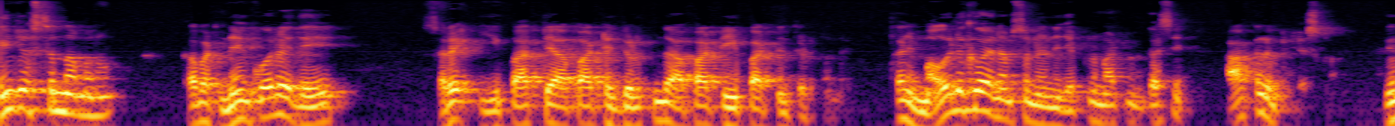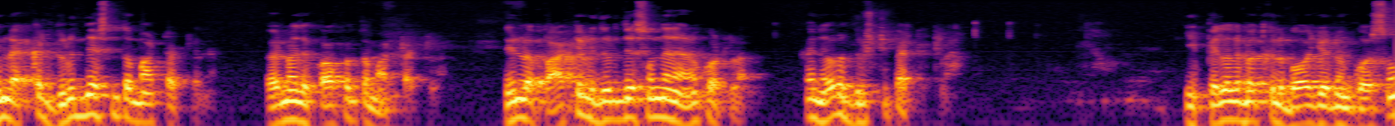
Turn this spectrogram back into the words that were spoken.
ఏం చేస్తున్నాం మనం? కాబట్టి నేను కోరేది సరే ఈ పార్టీ ఆ పార్టీ తిడుతుంది ఆ పార్టీ ఈ పార్టీని తిడుతుంది. కానీ మౌలికమైన అంశం నేను చెప్పిన మాటలు కలిసి ఆకలింపు చేసుకోండి దీనిలో ఎక్కడ దురుద్దేశంతో మాట్లాడట్లేదు. ఎవరి మీద కోపంతో మాట్లాడట్లా దీనిలో పార్టీలు దురుద్దేశం ఉందని అనుకోవట్లా కానీ ఎవరు దృష్టి పెట్టట్లా. ఈ పిల్లల బతుకులు బాగు చేయడం కోసం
